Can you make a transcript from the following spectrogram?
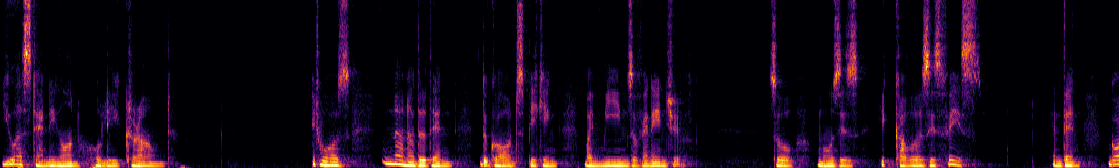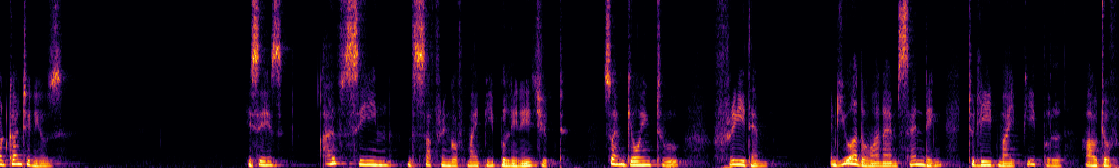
you are standing on holy ground. It was none other than the God speaking by means of an angel. So Moses, he covers his face. And then God continues. He says, I've seen the suffering of my people in Egypt, so I'm going to free them. And you are the one I'm sending to lead my people out of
